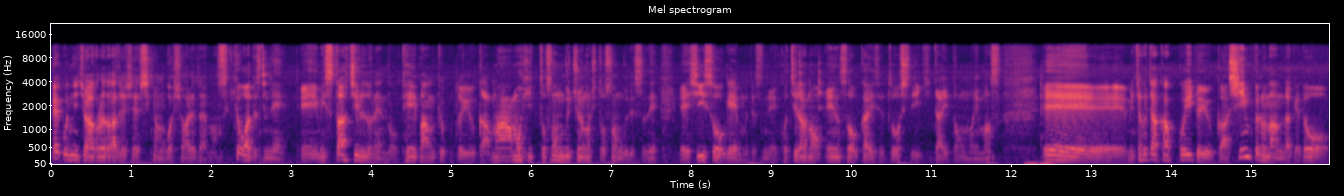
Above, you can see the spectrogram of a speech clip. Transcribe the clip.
えこんにちは、黒田和義です。今日もご視聴ありがとうございます。今日はですね、えー、ミスターチルドレンの定番曲というか、まあもうヒットソング中のヒットソングですね、えー、シーソーゲームですね、こちらの演奏解説をしていきたいと思います。えー、めちゃくちゃかっこいいというか、シンプルなんだけど、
